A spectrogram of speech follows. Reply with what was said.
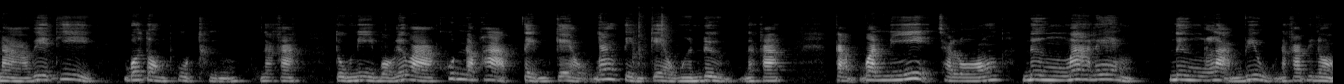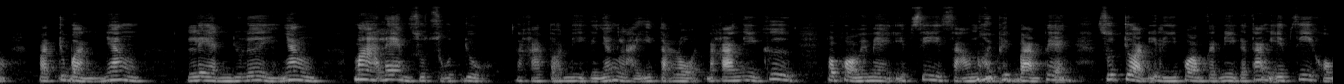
หนาเวทีบ่ต้องพูดถึงนะคะ ตรงนี้บอกเลยว่าคุณภาพเต็มแก้วยั่งเต็มแก้วเหมือนเดิมนะคะ กับวันนี้ฉลองหนึ่งมาแรงหนึ่งล้านวิวนะคะ พี่น้องปัจจุบันยังแลนอยู่เลยยังมาแรงสุดๆอยู่ นะคะ ตอนนี้ก็ยังไหลตลอดนะคะ นี่คือพ่อพ่อแม่แม่เอฟซีสาวน้อยเพชรบานแพงสุดยอดอีหลีพร้อมกันนี่กระทั่งเอฟซีของ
